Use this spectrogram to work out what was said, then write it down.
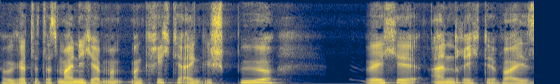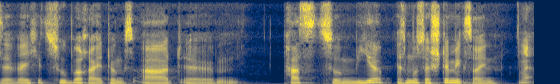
Aber das meine ich ja, man, man kriegt ja ein Gespür, welche Anrichteweise, welche Zubereitungsart ähm, passt zu mir. Es muss ja stimmig sein. Ja.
